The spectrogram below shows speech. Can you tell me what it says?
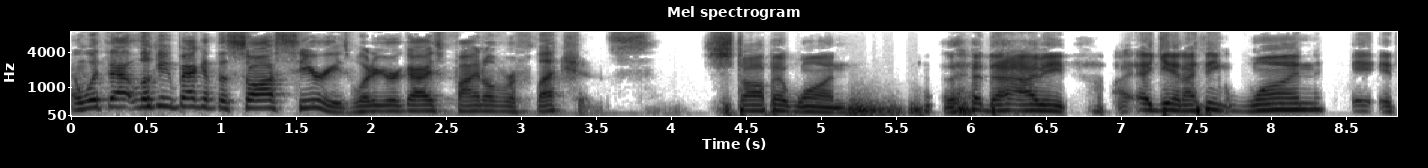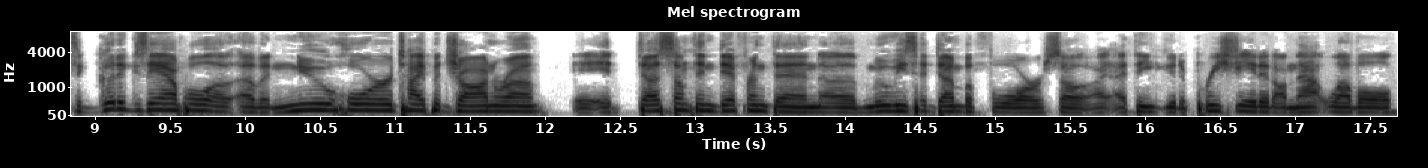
And with that, looking back at the Saw series, what are your guys' final reflections? Stop at one. I mean, again, I think one, it, it's a good example of, of, a new horror type of genre. It, it does something different than uh, movies had done before. So I, I think you could appreciate it on that level.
